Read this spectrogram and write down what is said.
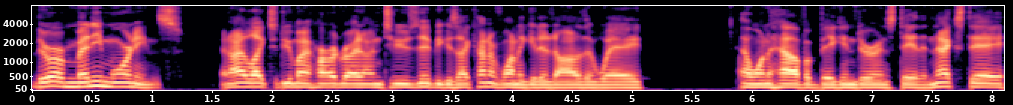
There are many mornings and I like to do my hard ride on Tuesday because I kind of want to get it out of the way. I want to have a big endurance day the next day.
